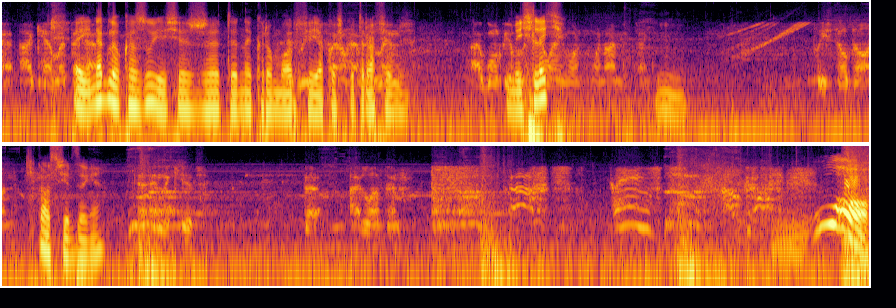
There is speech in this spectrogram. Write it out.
I- I Ej, nagle okazuje się, że te nekromorfy jakoś I potrafią... I myśleć? Hmm, ciekawe stwierdzenie. That I love them. Ło!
